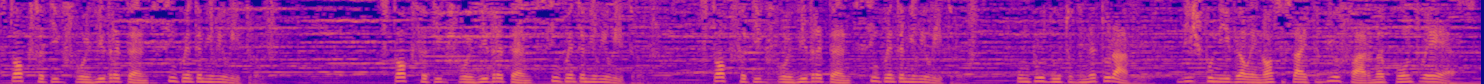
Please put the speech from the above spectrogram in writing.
Stock Fatigue Fluid Hidratante 50 ml. Stock Fatigue Fluid Hidratante 50 ml. Stock Fatigue Fluid Hidratante 50 ml. Um produto de Naturável. Disponível em nosso site biofarma.es.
